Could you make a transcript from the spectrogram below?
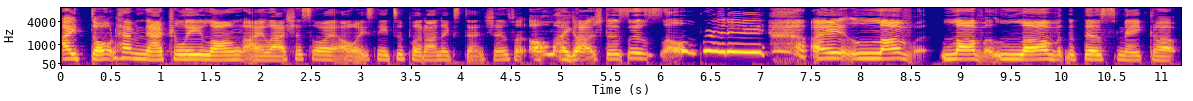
I don't have naturally long eyelashes, so I always need to put on extensions. But oh my gosh, this is so pretty! I love, love, love this makeup.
